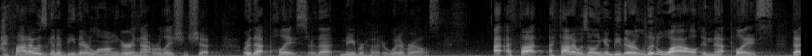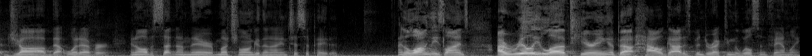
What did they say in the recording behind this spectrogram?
I thought I was going to be there longer in that relationship or that place or that neighborhood or whatever else. I, I, thought, I thought I was only going to be there a little while in that place, that job, that whatever. And all of a sudden I'm there much longer than I anticipated. And along these lines, I really loved hearing about how God has been directing the Wilson family.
